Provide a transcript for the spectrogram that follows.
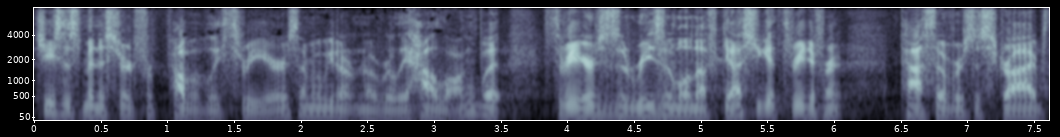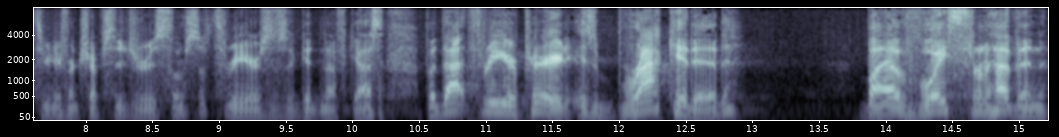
Jesus ministered for probably three years. I mean, we don't know really how long, but three years is a reasonable enough guess. You get three different Passovers described, three different trips to Jerusalem, so three years is a good enough guess. But that three year period is bracketed by a voice from heaven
